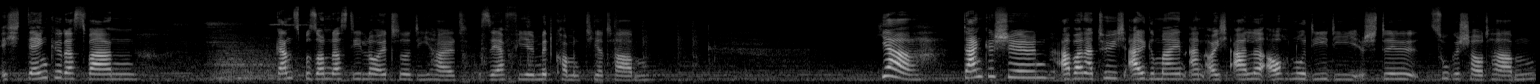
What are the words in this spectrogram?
Ich denke, das waren ganz besonders die Leute, die halt sehr viel mitkommentiert haben. Ja, Dankeschön, aber natürlich allgemein an euch alle, auch nur die, die still zugeschaut haben.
